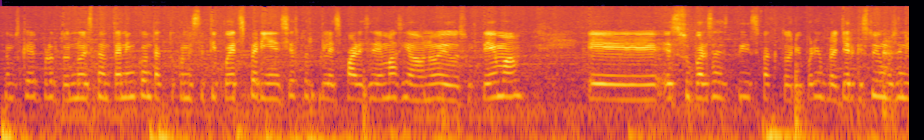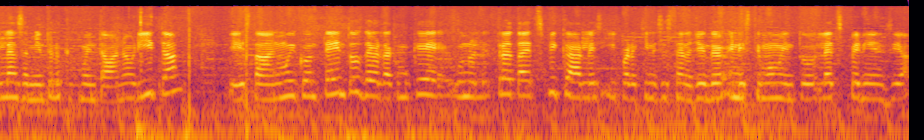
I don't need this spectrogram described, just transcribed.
digamos, que de pronto no están tan en contacto con este tipo de experiencias, pues que les parece demasiado novedoso el tema. Eh, es súper satisfactorio, por ejemplo, ayer que estuvimos en el lanzamiento, lo que comentaban ahorita, estaban muy contentos, de verdad como que uno le trata de explicarles y para quienes están oyendo en este momento la experiencia,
